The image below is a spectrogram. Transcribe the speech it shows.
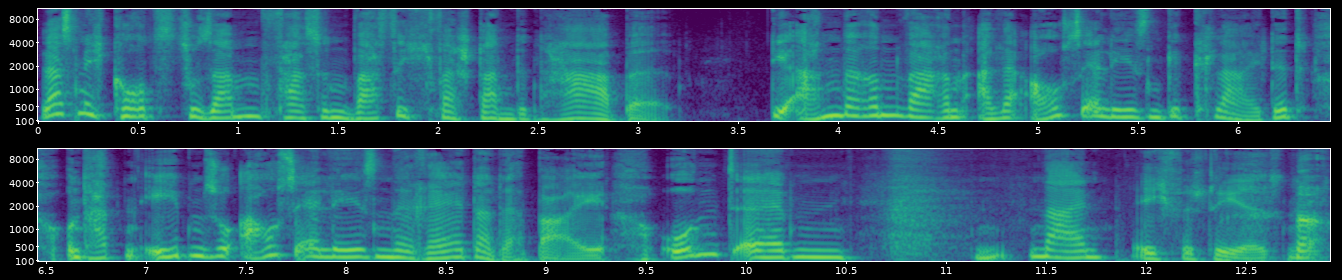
Lass mich kurz zusammenfassen, was ich verstanden habe. Die anderen waren alle auserlesen gekleidet und hatten ebenso auserlesene Räder dabei. Und, ähm, nein, ich verstehe es nicht.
